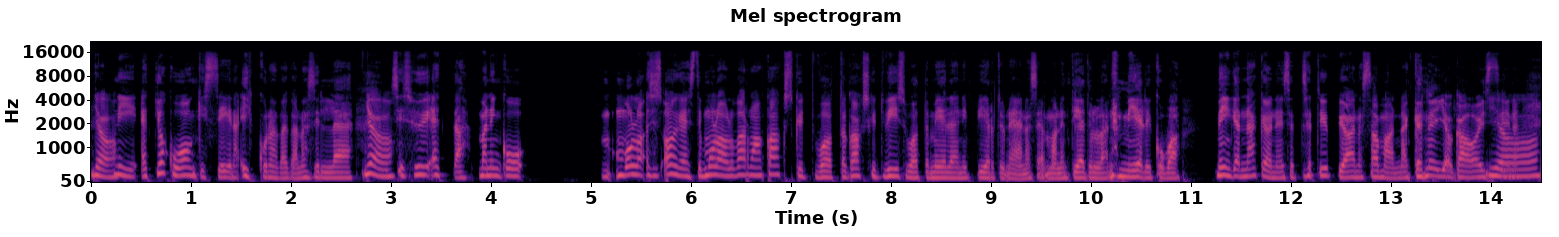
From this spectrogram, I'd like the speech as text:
Joo. Niin, että joku onkin siinä ikkunan takana silleen. Joo. Siis hyi että, mä niinku, mulla, siis oikeasti mulla on ollut varmaan 20 vuotta, 25 vuotta mieleeni piirtyneenä semmoinen tietynlainen mielikuva, minkä näköinen se, se tyyppi on aina saman näköinen, joka olisi siinä Joo.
